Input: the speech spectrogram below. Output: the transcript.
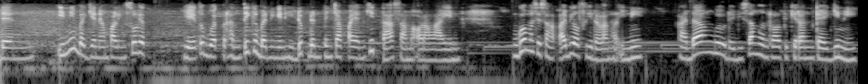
Dan ini bagian yang paling sulit, yaitu buat berhenti kebandingin hidup dan pencapaian kita sama orang lain. Gue masih sangat labil sih dalam hal ini. Kadang gue udah bisa ngontrol pikiran kayak gini.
